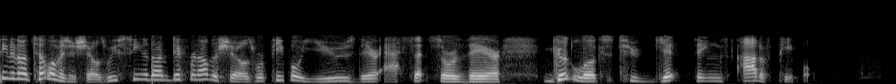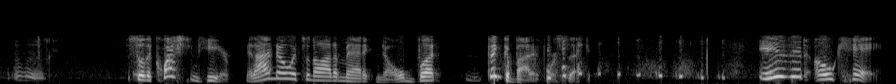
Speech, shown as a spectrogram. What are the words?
seen it on television shows. We've seen it on different other shows where people use their assets or their good looks to get things out of people. Mm-hmm. so the question here and i know it's an automatic no but think about it for a second. Is it okay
